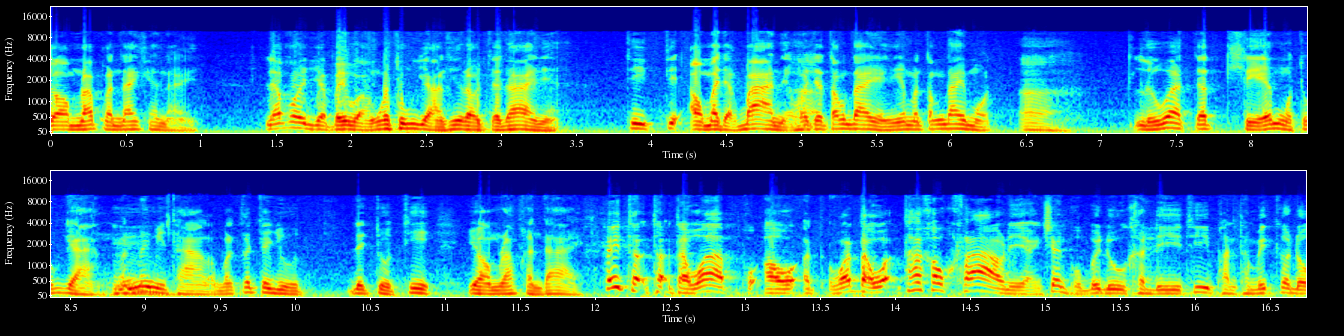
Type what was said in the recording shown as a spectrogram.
ยอมรับกันได้แค่ไหน แล้วก็อย่าไปหวังว่าทุกอย่างที่เราจะได้เนี่ย ที่ที่เอามาจากบ้านเนี่ยฮะว่าจะต้องได้อย่างนี้มันต้องได้หมด อ่า หรือว่าจะเสียหมดทุกอย่าง มันไม่มีทางหรอกมันก็จะอยู่ในจุดที่ยอมรับกันได้ เฮ้ยแต่แต่แต่ว่าเอาว่าแต่ว่าถ้าคร่าวๆเนี่ยอย่างเช่นผมไปดูคดีที่พันธมิตรก็โด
